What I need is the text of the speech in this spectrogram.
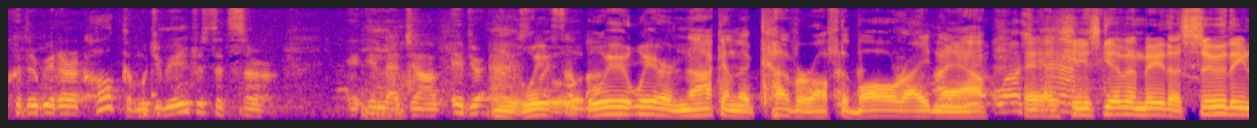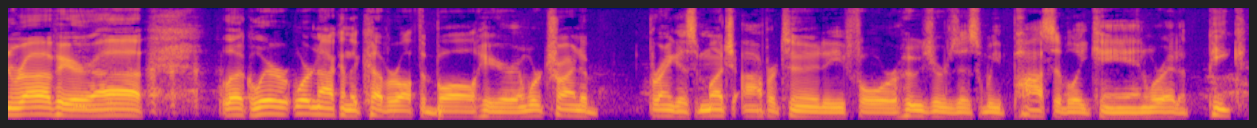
could there be an Eric Holcomb? Would you be interested, sir? In that job if you're asked we, we, we are knocking the cover off the ball right now. well, she She's giving me the soothing rub here. Uh, look, we're we're knocking the cover off the ball here, and we're trying to bring as much opportunity for Hoosiers as we possibly can. We're at a peak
